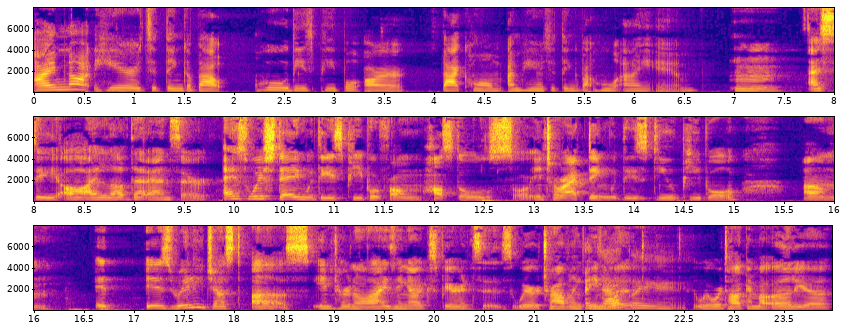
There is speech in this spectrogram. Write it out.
I'm not here to think about who these people are back home. I'm here to think about who I am. I see. Oh, I love that answer. As we're staying with these people from hostels or interacting with these new people, um, it is really just us internalizing our experiences. We're traveling inward. We were talking about earlier.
